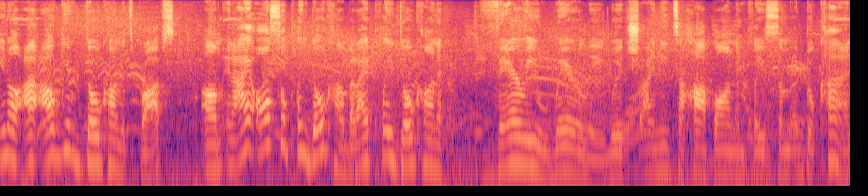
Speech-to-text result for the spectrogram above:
you know I, will give Dokkan its props. Um, and I also play Dokkan, but I play Dokkan very rarely, which I need to hop on and play some Dokkan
